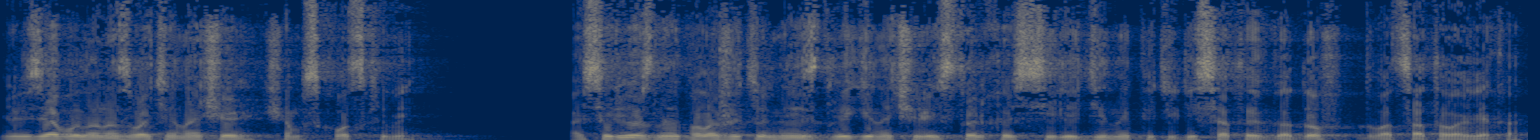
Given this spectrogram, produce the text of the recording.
нельзя было назвать иначе, чем скотскими – а серьезные положительные сдвиги начались только с середины 50-х годов XX -го века.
